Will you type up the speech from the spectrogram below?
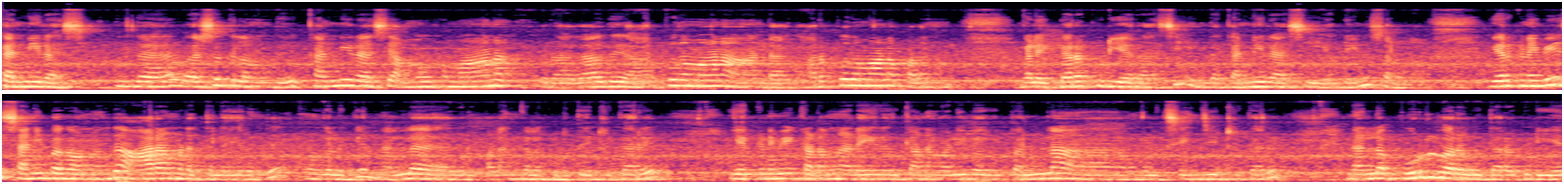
கன்னிராசி. இந்த வருஷத்தில் வந்து கன்னிராசி அமோகமான ஒரு அதாவது அற்புதமான ஆண்டாக அற்புதமான பலன்களை பெறக்கூடிய ராசி இந்த கன்னிராசி அப்படின்னு சொல்லலாம். ஏற்கனவே சனி பகவான் வந்து ஆறாம் இடத்துல இருந்து உங்களுக்கு நல்ல ஒரு பலன்களை கொடுத்துட்ருக்காரு. ஏற்கனவே கடன் அடைகிறதுக்கான வழிவகுப்பெல்லாம் உங்களுக்கு செஞ்சிட்ருக்காரு. நல்ல பொருள் வரவு தரக்கூடிய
